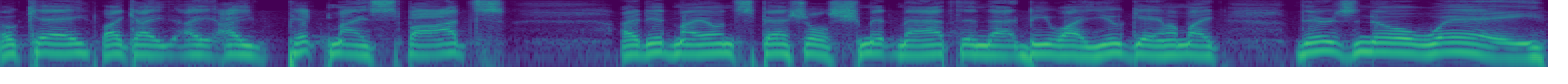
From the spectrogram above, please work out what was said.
Okay, like I, I, I picked my spots. I did my own special Schmidt math in that BYU game. I'm like, there's no way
